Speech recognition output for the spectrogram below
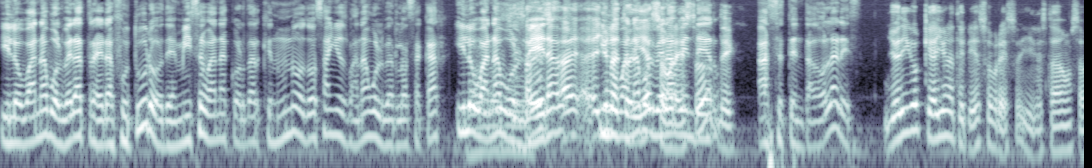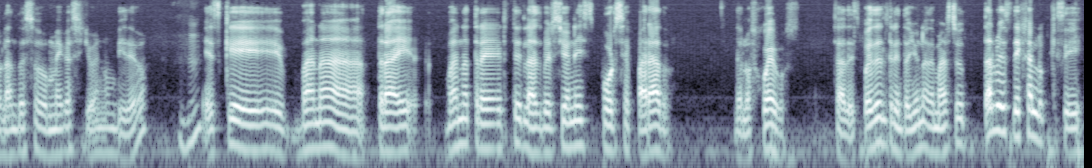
Y lo van a volver a traer a futuro. De mí se van a acordar que en uno o dos años van a volverlo a sacar. Y lo No, van a volver ¿Sabes? a, Hay, hay y lo van a volver a vender de- a 70 dólares. Yo digo que hay una teoría sobre eso y lo estábamos hablando eso Megas y yo en un video. Es que van a traer, van a traerte las versiones por separado de los juegos. O sea, después del 31 de marzo, tal vez déjalo que se,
